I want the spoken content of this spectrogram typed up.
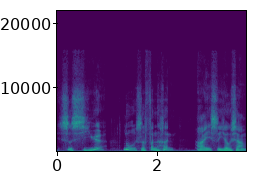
是喜悦，怒是愤恨，哀是忧伤。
